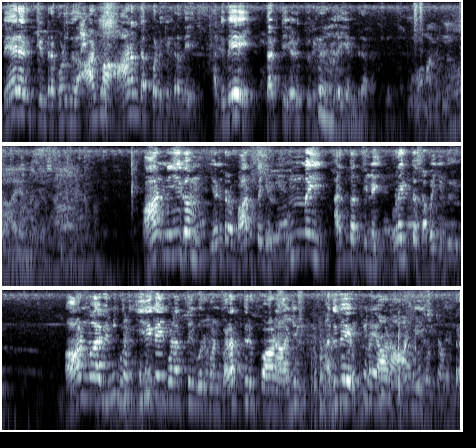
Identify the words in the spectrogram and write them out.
வேறறுக்கின்ற பொழுது ஆன்மா ஆனந்தப்படுகின்றதே அதுவே தட்டி எழுப்புகின்ற நிலை என்று அகதீஷாய ஆன்மீகம் என்ற வார்த்தையின் உண்மை அர்த்தத்தினை உரைத்த சபை இது. ஆன்மாவிற்குள் ஈகை குணத்தை ஒருவன் வளர்த்திருப்பானாயின் அதுவே உண்மையான ஆன்மீகம் என்ற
